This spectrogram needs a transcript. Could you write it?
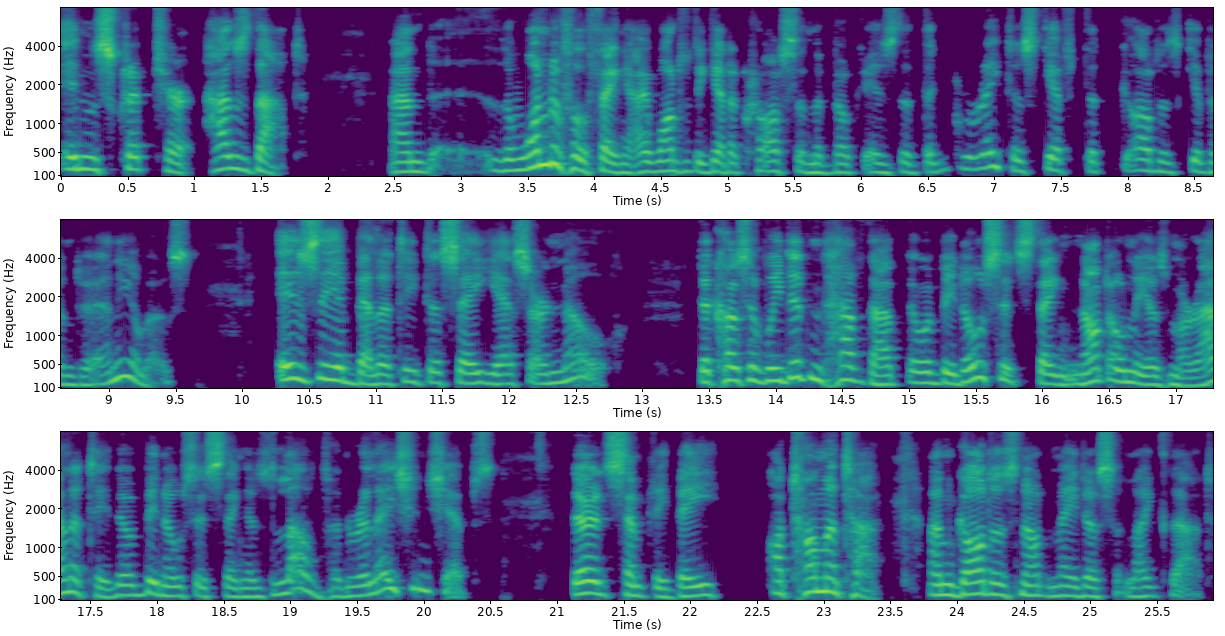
in scripture as that. And the wonderful thing I wanted to get across in the book is that the greatest gift that God has given to any of us is the ability to say yes or no. Because if we didn't have that, there would be no such thing, not only as morality, there would be no such thing as love and relationships. There would simply be automata, and God has not made us like that.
